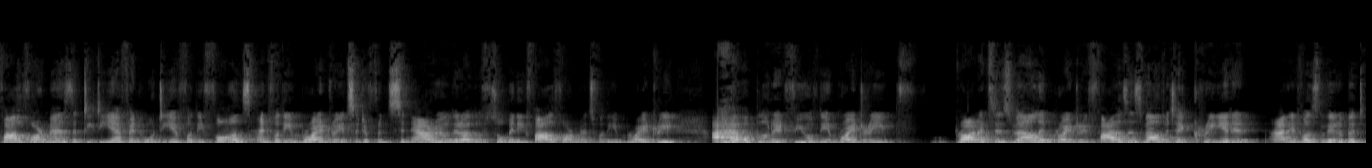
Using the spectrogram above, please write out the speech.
file formats, the TTF and OTF for the fonts and for the embroidery it's a different scenario. There are so many file formats for the embroidery. I have uploaded few of the embroidery products as well, embroidery files as well, which I created and it was a little bit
